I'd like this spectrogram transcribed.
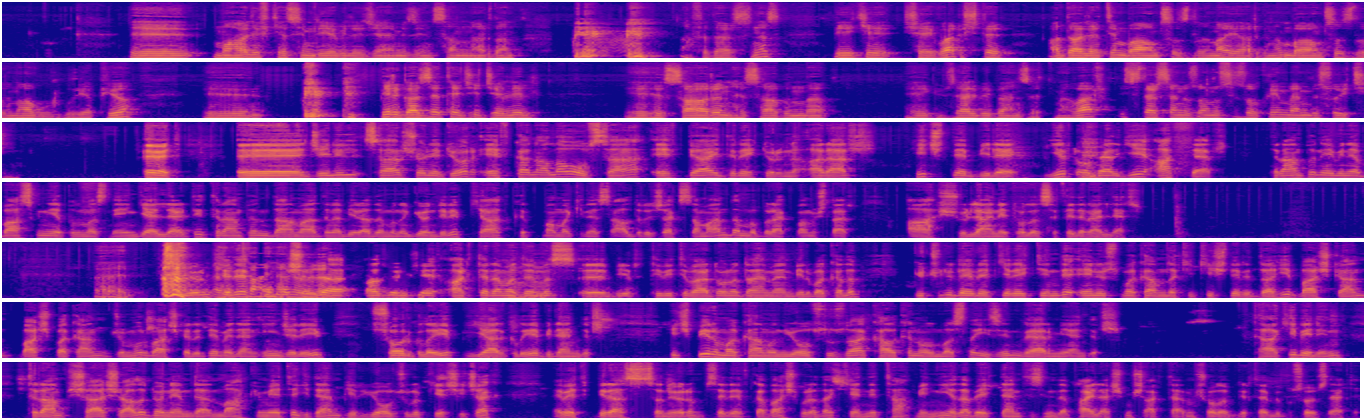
e, muhalif kesim diyebileceğimiz insanlardan affedersiniz bir iki şey var. İşte adaletin bağımsızlığına, yargının bağımsızlığına vurgu yapıyor. E, bir gazeteci Celil e, Sağır'ın hesabında e, güzel bir benzetme var. İsterseniz onu siz okuyun ben bir su içeyim. Evet. E, Celil Sağır şöyle diyor. Efkan Ala olsa FBI direktörünü arar. Hiç de bile yırt o belgeyi at der. Trump'ın evine baskın yapılmasını engellerdi. Trump'ın damadına bir adamını gönderip kağıt kırpma makinesi aldıracak zaman da mı bırakmamışlar? Ah şu lanet olası federaller. Evet. Diyorum evet, Sedef başında az önce aktaramadığımız hı hı. E, bir tweet'i vardı. Ona da hemen bir bakalım. Güçlü devlet gerektiğinde en üst makamdaki kişileri dahi başkan, başbakan, cumhurbaşkanı demeden inceleyip, sorgulayıp, yargılayabilendir. Hiçbir makamın yolsuzluğa kalkın olmasına izin vermeyendir. Takip edin, Trump şaşalı dönemden mahkumiyete giden bir yolculuk yaşayacak. Evet biraz sanıyorum Sedef Kabaş burada kendi tahminini ya da beklentisini de paylaşmış, aktarmış olabilir tabii bu sözlerde.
